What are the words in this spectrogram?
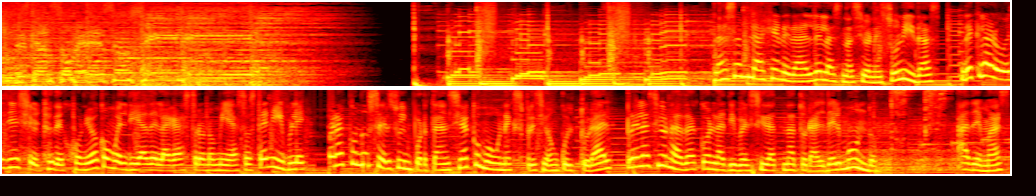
Tu descanso merece un Silly. Asamblea General de las Naciones Unidas declaró el 18 de junio como el Día de la Gastronomía Sostenible para conocer su importancia como una expresión cultural relacionada con la diversidad natural del mundo. Además,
